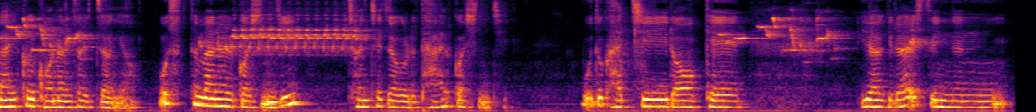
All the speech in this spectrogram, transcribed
마이크 권한 설정이요. 호스트만 할 것인지 전체적으로 다 할 것인지 모두 같이 이렇게 이야기를 할 수 있는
